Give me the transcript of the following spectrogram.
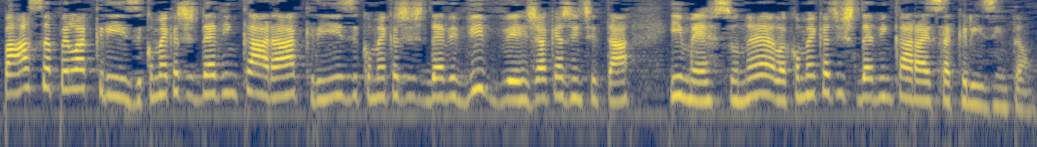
passa pela crise, como é que a gente deve encarar a crise, como é que a gente deve viver, já que a gente está imerso nela, como é que a gente deve encarar essa crise então?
